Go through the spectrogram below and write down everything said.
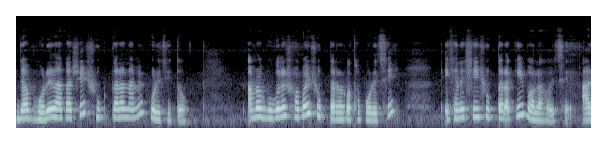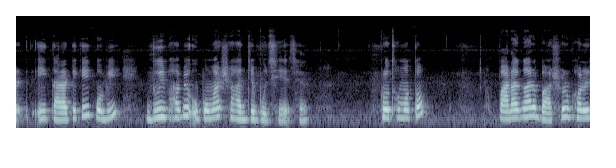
যা ভোরের আকাশে শুকতারা নামে পরিচিত। আমরা ভূগোলে সবাই শুকতারার কথা পড়েছি। এখানে সেই শুকতারাকেই বলা হয়েছে। আর এই তারাটিকেই কবি দুইভাবে উপমার সাহায্যে বুঝিয়েছেন। প্রথমত পাড়াগার বাসর ঘরের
